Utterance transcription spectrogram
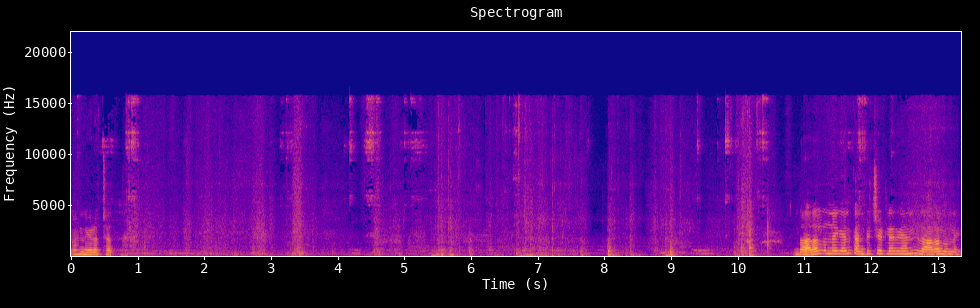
నాకు నీరు వచ్చేస్తున్నారు. దారాలు ఉన్నాయి కానీ కనిపించట్లేదు కానీ దారాలు ఉన్నాయి.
